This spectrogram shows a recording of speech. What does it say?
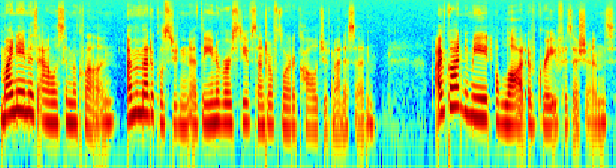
My name is Allison McClellan. I'm a medical student at the University of Central Florida College of Medicine. I've gotten to meet a lot of great physicians,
